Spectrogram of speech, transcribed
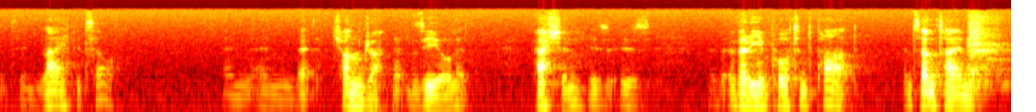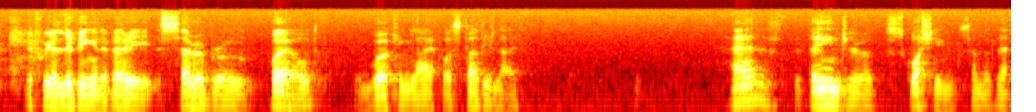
it's in life itself. And, and that chanda, that zeal, that passion is, is a very important part. And sometimes, if we are living in a very cerebral world, in working life or study life, has the danger of squashing some of that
